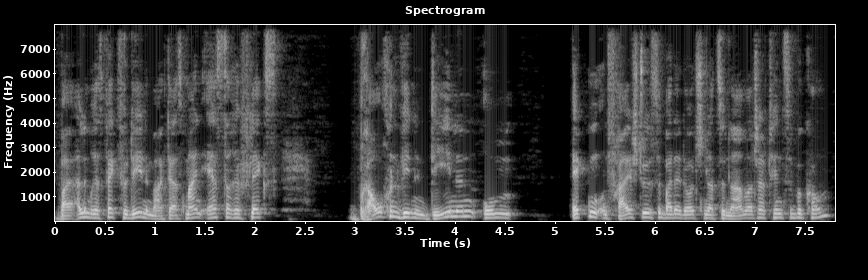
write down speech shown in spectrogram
Bei allem Respekt für Dänemark, da ist mein erster Reflex, brauchen wir einen Dänen, um Ecken und Freistöße bei der deutschen Nationalmannschaft hinzubekommen?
